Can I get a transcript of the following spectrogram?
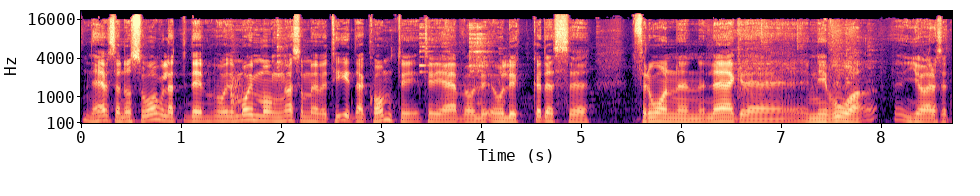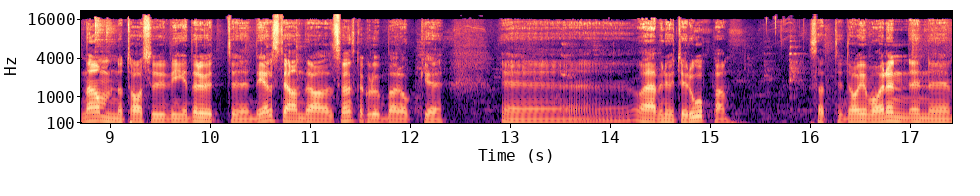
Nej, de såg väl att det, det var ju många som över tid där kom till, till Gävle och, och lyckades eh, från en lägre nivå göra sig ett namn och ta sig vidare ut, eh, dels till andra allsvenska klubbar och, eh, eh, och även ut i Europa. Så att det har ju varit en, en, eh,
